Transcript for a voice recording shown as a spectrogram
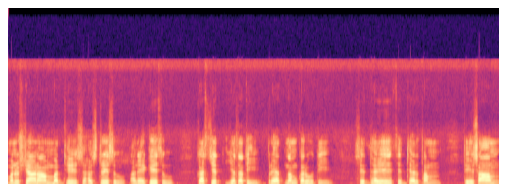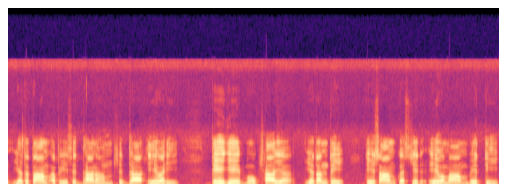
मनुष्याणाम मध्ये सहस्रेशु अनेकेषु कश्चित यतति प्रयत्न करोति, सिद्धये सिद्ध्यर्थम तेषाम यतताम अपि सिद्धानाम सिद्धा एव ही, ते ये मोक्षाय यतन्ते तेषाम कश्चिद एव माम वेत्ति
